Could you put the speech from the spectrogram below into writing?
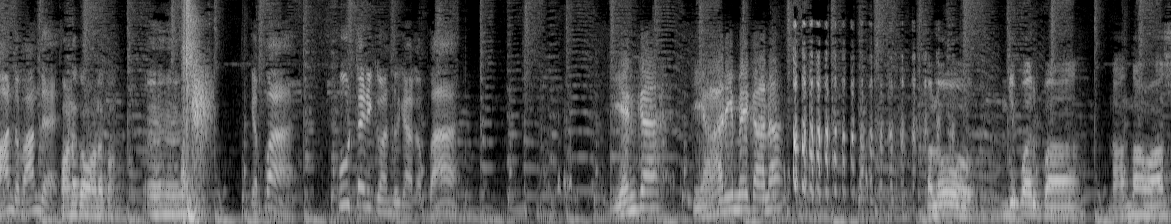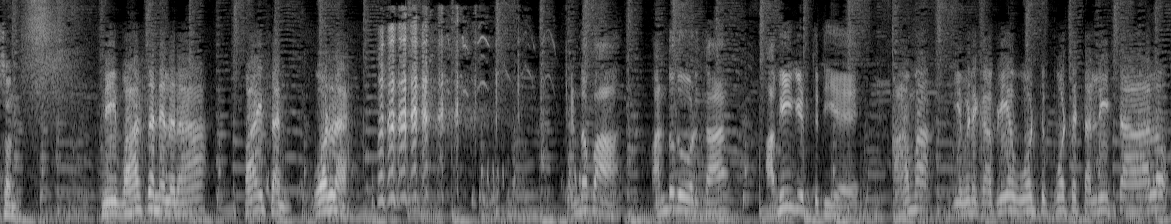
வாங்க வாங்க. வணக்கம் வணக்கம். எப்பா கூட்டணிக்கு வந்திருக்காங்கப்பா. எங்க? யாரையுமே காணா. ஹலோ இங்க பாருப்பா. நான் தான் வாசன். நீ வாசன் இல்லடா பாய்சன். ஓடல என்னப்பா வந்தது ஒருத்தன் அவங்க எடுத்துட்டியே. ஆமா இவனுக்கு அப்படியே ஓட்டு போட்டு தள்ளிட்டாலும்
